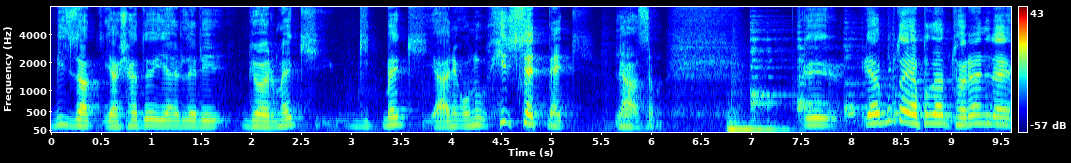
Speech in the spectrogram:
bizzat yaşadığı yerleri görmek, gitmek yani onu hissetmek lazım. Ee, ya burada yapılan törenle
